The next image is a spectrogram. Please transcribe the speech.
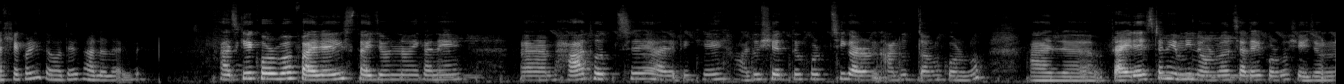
আশা করি তোমাদের ভালো লাগবে। আজকে করব ফ্রাইড রাইস তাই জন্য এখানে ভাত হচ্ছে আর এদিকে আলু সেদ্ধ করছি, কারণ আলুর দম করব। আর ফ্রাইড রাইসটা আমি এমনি নর্মাল চালের করব, সেই জন্য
